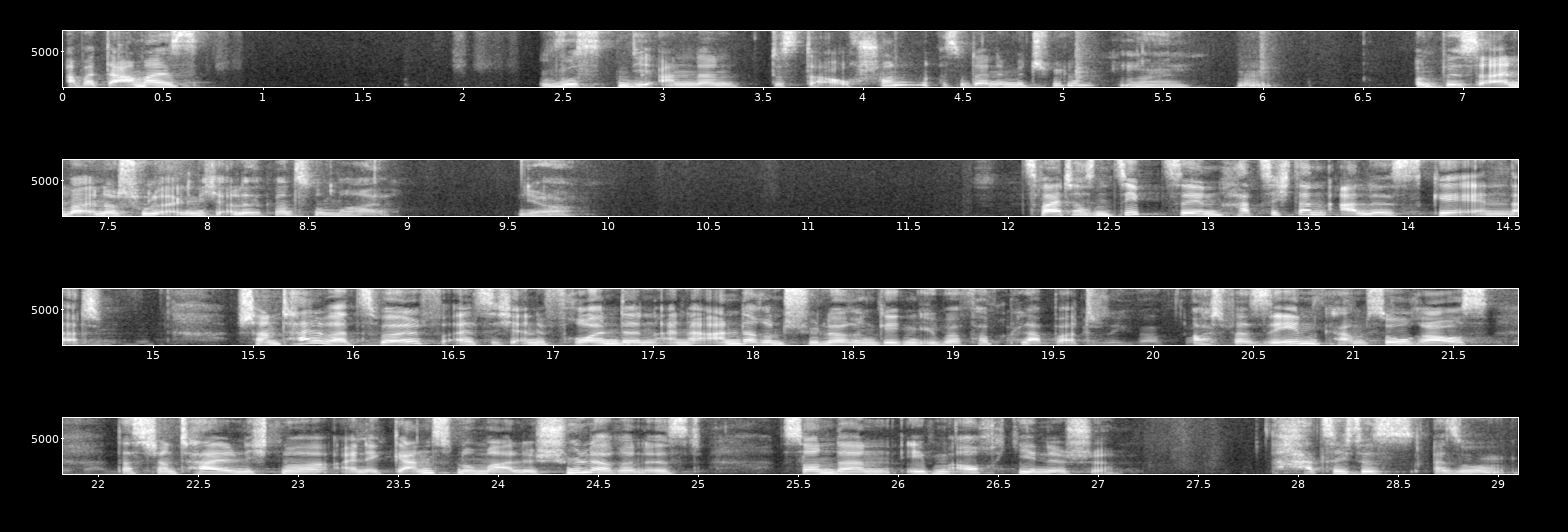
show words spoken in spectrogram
Aber damals wussten die anderen das da auch schon, also deine Mitschüler? Nein. Und bis dahin war in der Schule eigentlich alles ganz normal? Ja. 2017 hat sich dann alles geändert. Chantal war zwölf, als sich eine Freundin einer anderen Schülerin gegenüber verplappert. Aus Versehen kam so raus, dass Chantal nicht nur eine ganz normale Schülerin ist, sondern eben auch jenische. Hat sich das also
